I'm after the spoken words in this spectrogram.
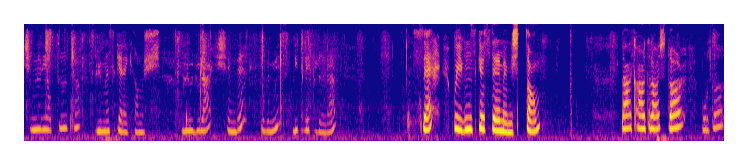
Çimleri yaptırırken büyümesi gerekiyormuş. Büyüdüler. Şimdi evimiz bitmek üzere. Size bu evimizi gösterememiştim. Belki arkadaşlar burada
